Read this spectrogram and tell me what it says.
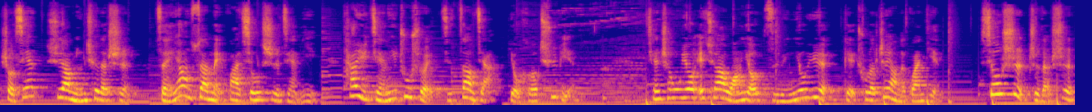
首先需要明确的是，怎样算美化修饰简历？它与简历注水及造假有何区别？前程无忧 HR 网友紫云优越给出了这样的观点：修饰指的是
